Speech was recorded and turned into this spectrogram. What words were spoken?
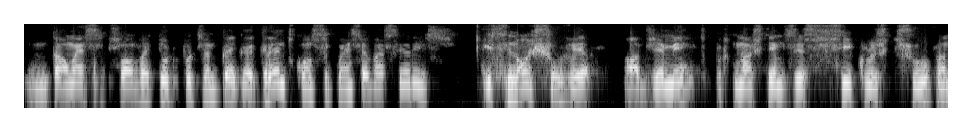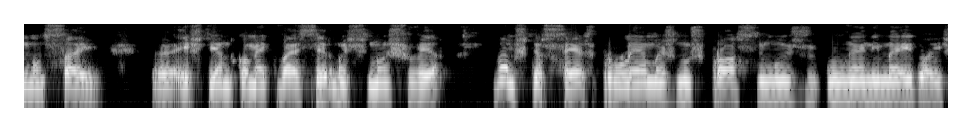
Então essa pessoa vai tudo o desemprego. A grande consequência vai ser isso. E se não chover, obviamente, porque nós temos esses ciclos de chuva, não sei eh, este ano como é que vai ser, mas se não chover, vamos ter sérios problemas nos próximos um ano e meio, dois.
